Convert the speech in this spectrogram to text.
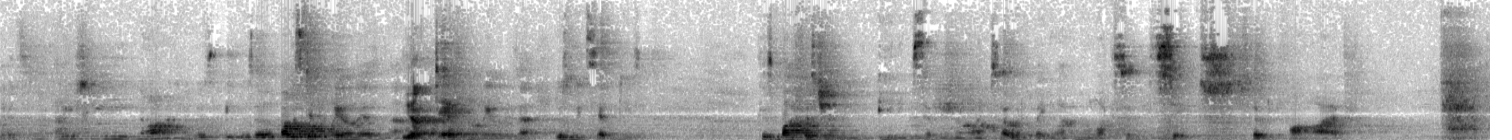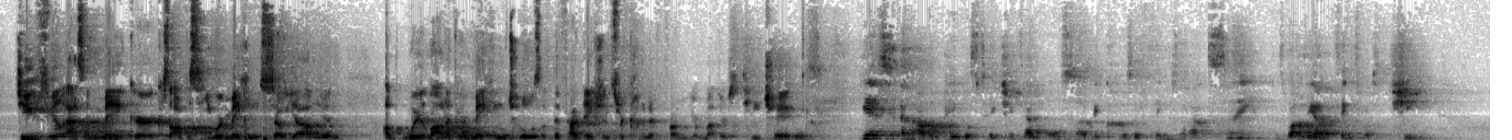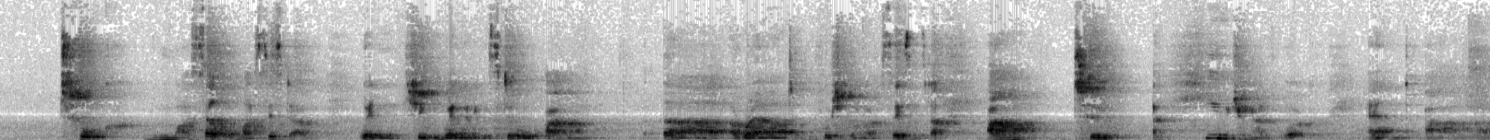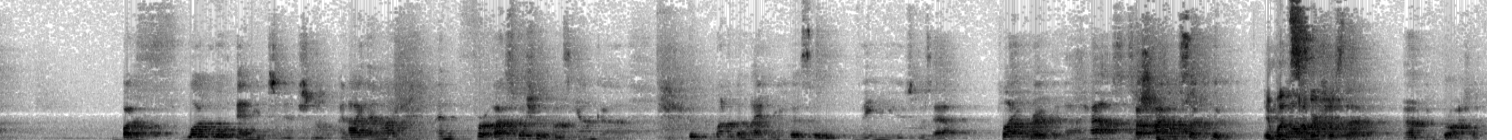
eighty. I reckon it was. It was early. Oh, it was definitely earlier than that. Yeah. definitely earlier than that. It was mid seventies. Because my first year at uni was seventy nine, so it would have been like more like 76, 75. Do you feel as a maker, because obviously you were making so young, and uh, where a lot of your making tools, the foundations are kind of from your mother's teachings. Yes, and other people's teachings, and also because of things that I'd seen. Because one of the other things was that she took myself and my sister when she when when he was still um, uh, around before she'd gone overseas and stuff um, to a huge amount of work and uh, both local and international. And I and I and for especially when I was younger, the, one of the main rehearsal venues was our playroom in our house. So I also could. In what suburb was that? Um, in Brighton.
